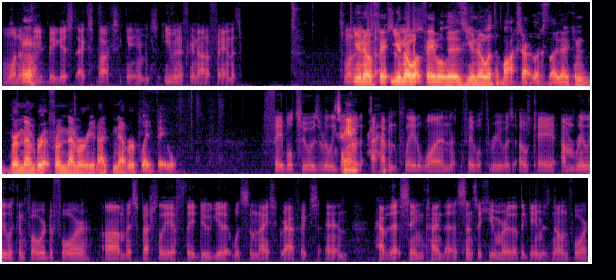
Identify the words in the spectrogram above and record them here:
one of Eh. the biggest Xbox games. Even if you're not a fan, it's it's one of You know, fa- you know what. Fable is. You know what the box art looks like. I can remember it from memory, and I've never played Fable. Fable 2 was really Same. good. I haven't played 1. Fable 3 was okay. I'm really looking forward to 4, um, especially if they do get it with some nice graphics and have that same kind of sense of humor that the game is known for.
